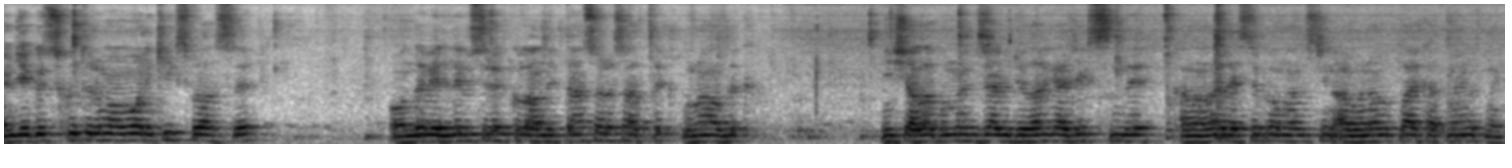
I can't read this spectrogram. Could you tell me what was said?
Önceki scooter'ım Omon 2X Plus'tı. Onda belli bir süre kullandıktan sonra sattık. Bunu aldık. İnşallah bununla güzel videolar gelecek. Sizin de kanala destek olmanız için abone olup like atmayı unutmayın.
